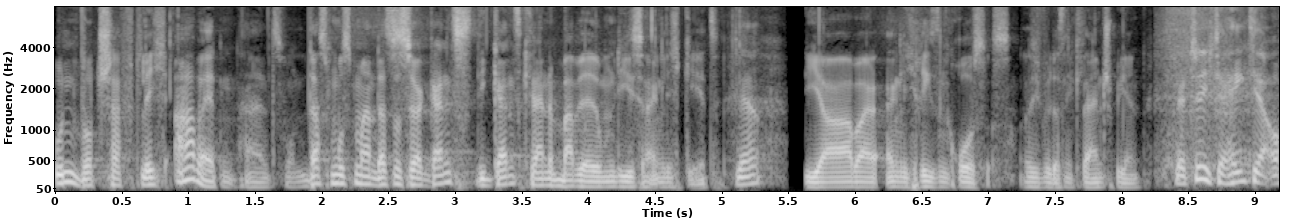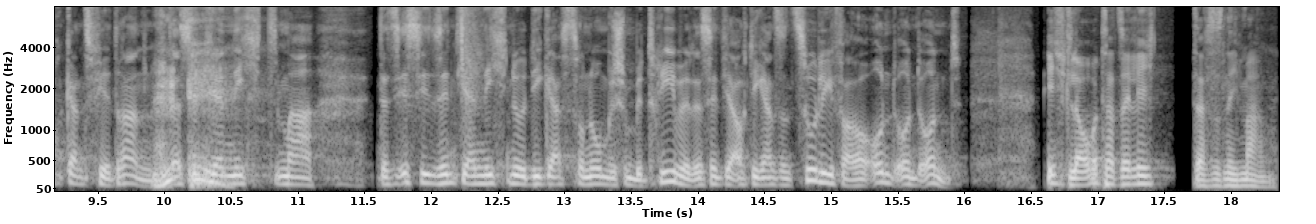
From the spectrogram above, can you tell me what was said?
unwirtschaftlich arbeiten halt. Und das muss man, das ist ja ganz die ganz kleine Bubble, um die es eigentlich geht. Ja. Die ja aber eigentlich riesengroß ist. Also ich will das nicht klein spielen. Natürlich, da hängt ja auch ganz viel dran. Das sind ja nicht mal, das ist, sind ja nicht nur die gastronomischen Betriebe, das sind ja auch die ganzen Zulieferer und und und. Ich glaube tatsächlich, dass sie es nicht machen.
